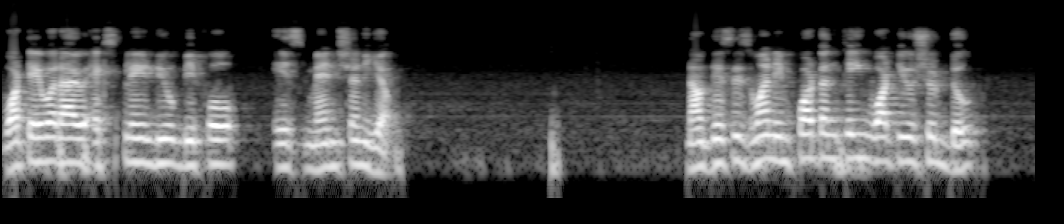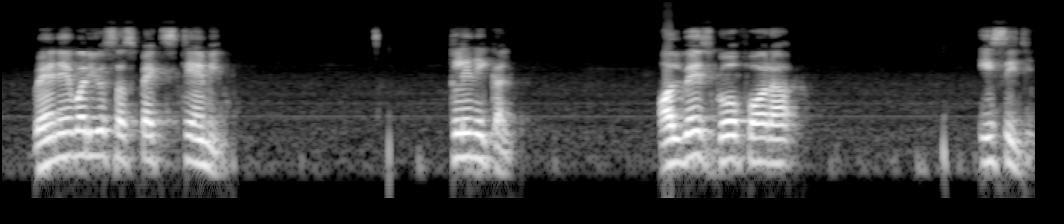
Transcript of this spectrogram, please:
Whatever I have explained you before is mentioned here. Now, this is one important thing what you should do. Whenever you suspect STEMI, clinical always go for a ECG.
